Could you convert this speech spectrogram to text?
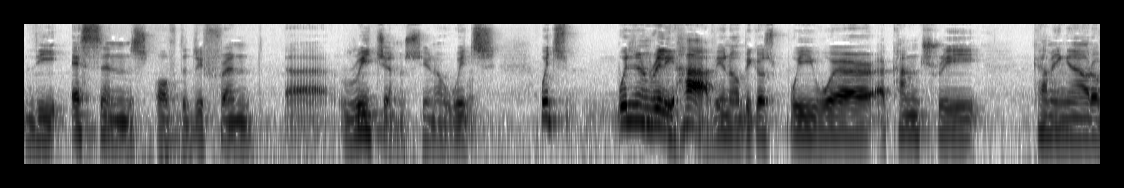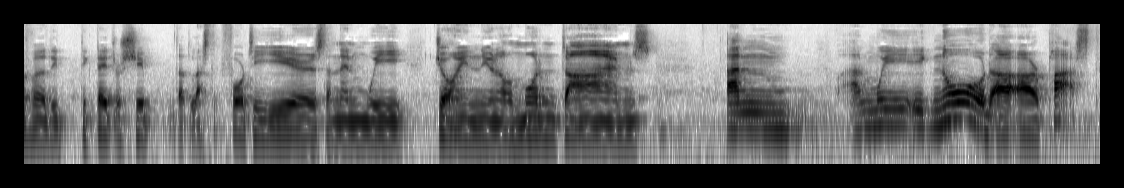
the essence of the different uh, regions, you know, which, which we didn't really have, you know, because we were a country coming out of a di- dictatorship that lasted 40 years, and then we joined, you know, modern times, and and we ignored our, our past,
